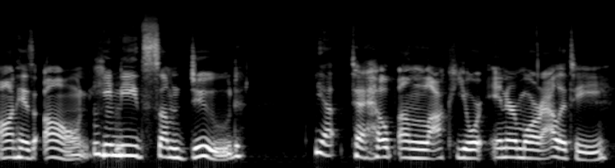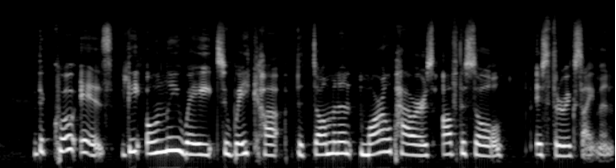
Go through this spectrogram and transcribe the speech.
on his own. He mm-hmm. needs some dude Yeah. to help unlock your inner morality. The quote is The only way to wake up the dominant moral powers of the soul is through excitement.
